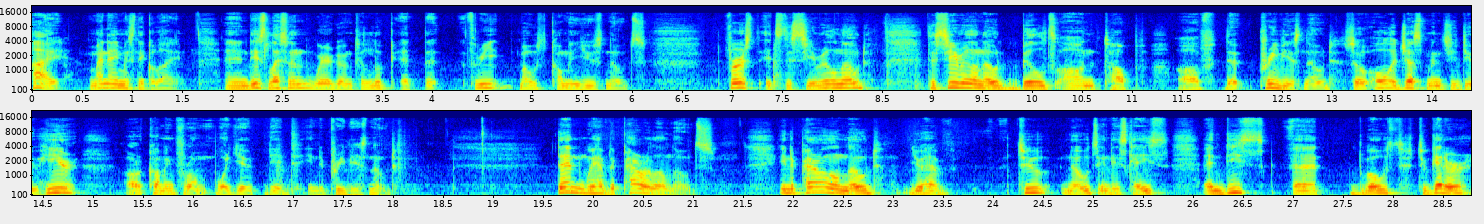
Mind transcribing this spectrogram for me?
Hi, my name is Nikolai, and in this lesson we're going to look at the three most common used nodes. First, it's the serial node. The serial node builds on top of the previous node, so all adjustments you do here are coming from what you did in the previous node. Then we have the parallel nodes. In the parallel node, you have two nodes in this case, and these uh, both together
